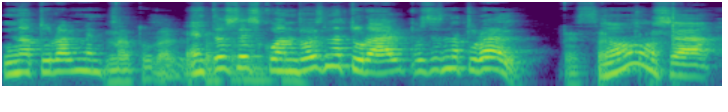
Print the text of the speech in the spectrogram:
naturalmente. Natural. Entonces, cuando es natural, pues es natural. Exacto. ¿No? O sea,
